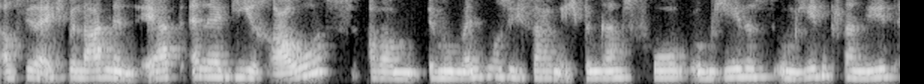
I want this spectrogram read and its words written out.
aus dieser echt beladenen Erdenergie raus. Aber im Moment muss ich sagen, ich bin ganz froh um jedes, um jeden Planet,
